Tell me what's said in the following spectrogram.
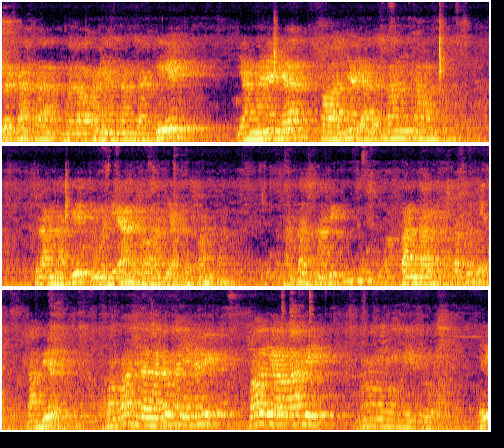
berkata kepada orang yang sedang sakit yang mana dia sholatnya di atas bantal. Sedang sakit kemudian sholat di atas bantal. Lantas Nabi bantal tersebut sambil Bapak sudah ngadu kanjeng Nabi sholat di al oh gitu jadi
